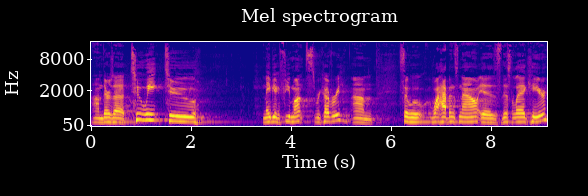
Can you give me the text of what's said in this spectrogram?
Um, there's a two week to maybe a few months recovery. Um, so what happens now is this leg here.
